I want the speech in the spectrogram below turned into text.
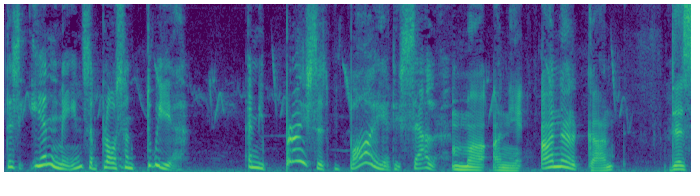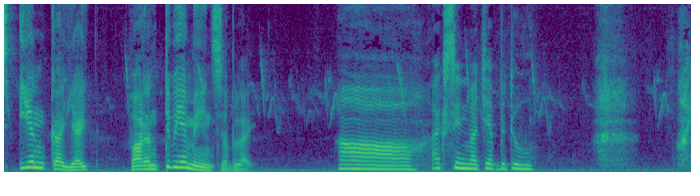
dis een mens in plaas van twee. En die prys is baie dieselfde. Maar aan die ander kant Dis een kajuit waarin twee mense bly. Ah, ek sien wat jy bedoel. Ai,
